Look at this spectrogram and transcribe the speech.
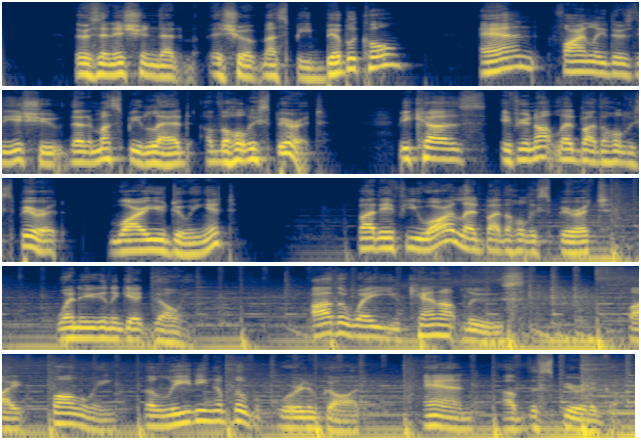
There's an issue that issue it must be biblical, and finally, there's the issue that it must be led of the Holy Spirit. Because if you're not led by the Holy Spirit, why are you doing it? But if you are led by the Holy Spirit, when are you going to get going? Either way, you cannot lose by following the leading of the Word of God and of the Spirit of God.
